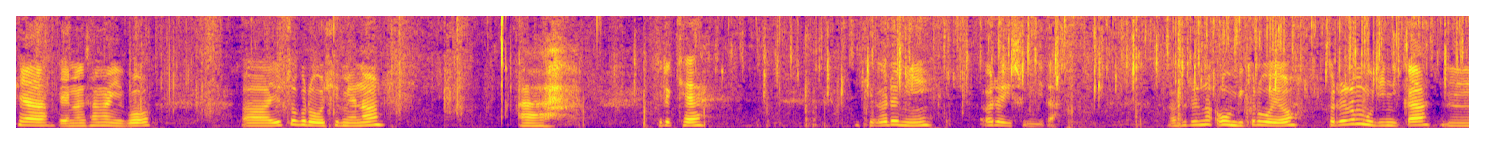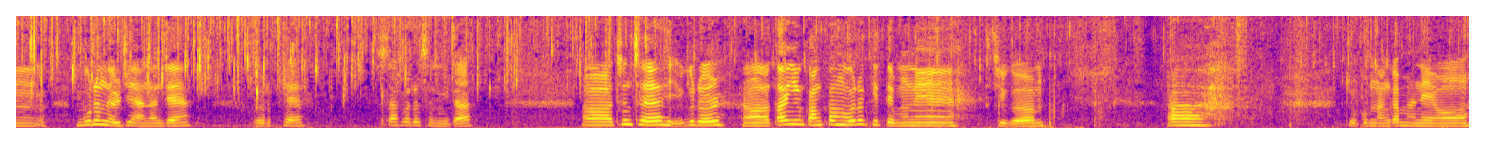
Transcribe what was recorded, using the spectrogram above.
해야 되는 상황이고 어, 이쪽으로 오시면은 아, 이렇게 이렇게 얼음이 얼어 있습니다. 어, 흐르는, 오, 미끄러워요. 흐르는 물이니까, 음, 물은 얼지 않은데, 이렇게 싹 얼었습니다. 어, 전체 이거를, 어, 땅이 꽝꽝 얼었기 때문에, 지금, 아, 조금 난감하네요.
